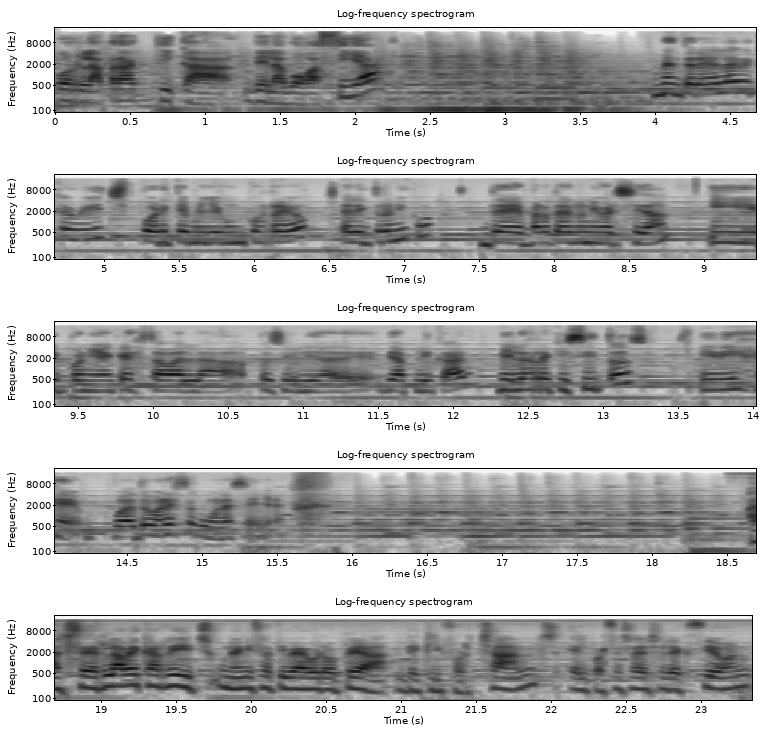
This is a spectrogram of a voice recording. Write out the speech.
por la práctica de la abogacía. Me enteré de la beca Rich porque me llegó un correo electrónico de parte de la universidad y ponía que estaba la posibilidad de, aplicar. Vi los requisitos y dije, voy a tomar esto como una señal. Al ser la beca Rich una iniciativa europea de Clifford Chance, el proceso de selección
